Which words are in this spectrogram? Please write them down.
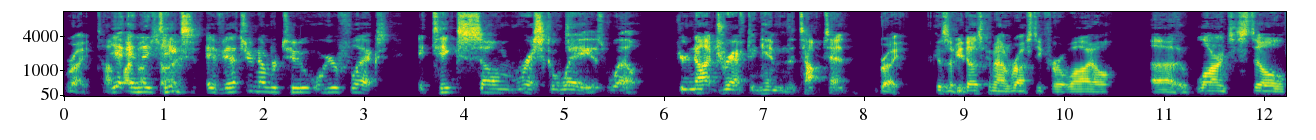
right? Top yeah, five and it takes if that's your number two or your flex, it takes some risk away as well. You're not drafting him in the top ten. right. because if he does come out rusty for a while, uh, Lawrence still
